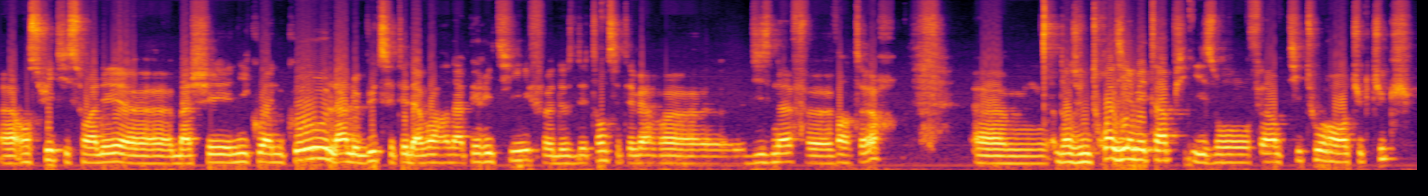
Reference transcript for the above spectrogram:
Euh, ensuite, ils sont allés bah, chez Nico Co. Là, le but, c'était d'avoir un apéritif, de se détendre. C'était vers 19-20 heures. dans une troisième étape, ils ont fait un petit tour en tuk-tuk.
